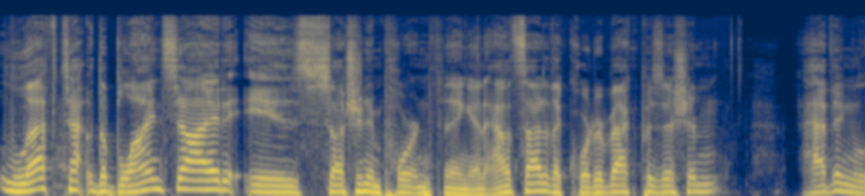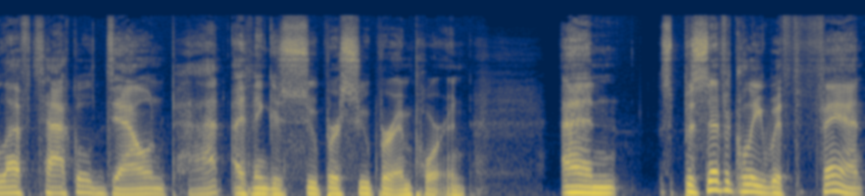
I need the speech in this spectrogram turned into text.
left ta- the blind side is such an important thing, and outside of the quarterback position, having left tackle down pat, I think is super super important, and specifically with Fant.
